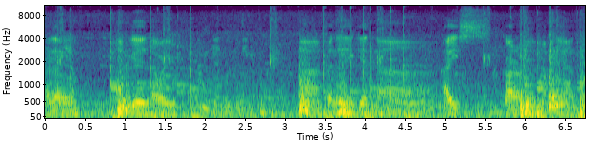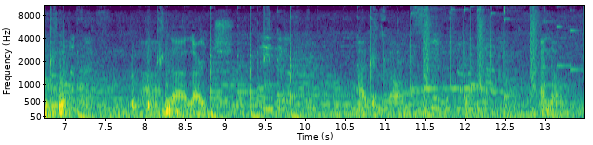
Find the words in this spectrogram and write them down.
Hello. I'm good. How are you? Uh, can I get uh, ice caramel macchiato? Uh, the large. Ah, that's all. Ano? Sarap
